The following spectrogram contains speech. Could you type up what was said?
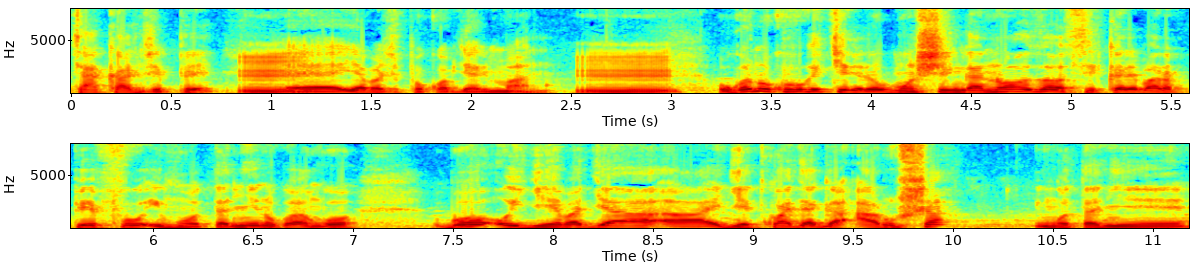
cya kanjepe eh, y'abajipo kwa habyarimana mm, ubwo ni ukuvuga iki rero mu nshingano z'abasirikare ba rpf inkotanyi ni ukuvuga ngo bo igihe bajya igihe twajyaga arusha inkotanyi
